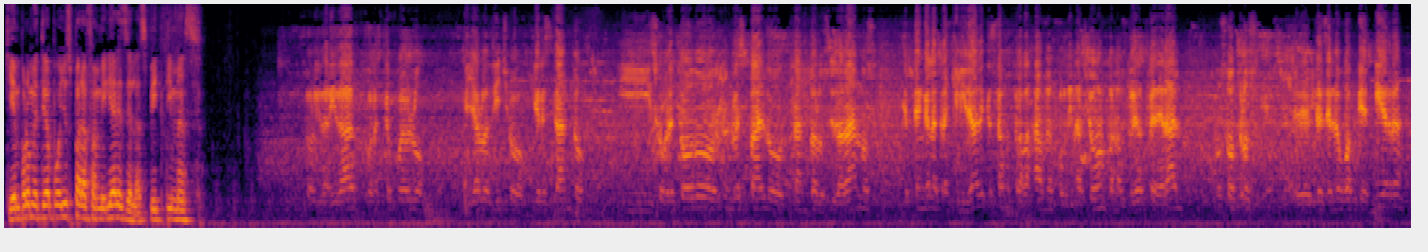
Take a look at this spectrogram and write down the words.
quien prometió apoyos para familiares de las víctimas. Solidaridad con este pueblo que ya lo has dicho, quieres tanto, y sobre todo un respaldo tanto a los ciudadanos que tengan la tranquilidad de que estamos trabajando en coordinación con la autoridad federal, nosotros eh, desde luego a pie de tierra,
